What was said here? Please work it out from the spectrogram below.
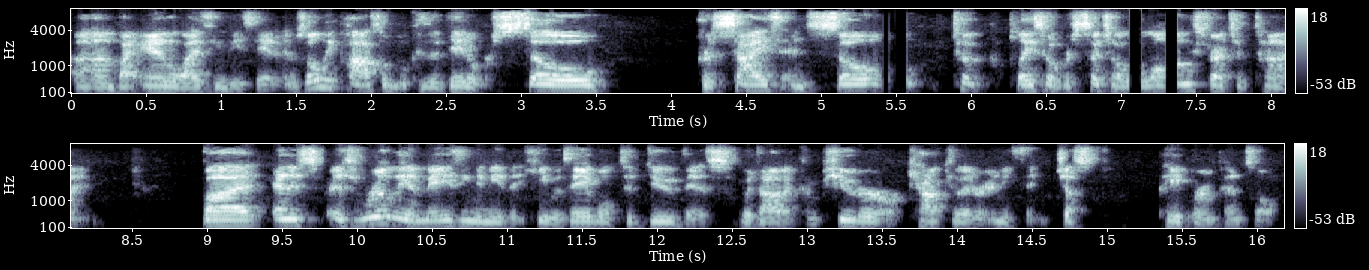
um, by analyzing these data. It was only possible because the data were so precise and so took place over such a long stretch of time. But and it's it's really amazing to me that he was able to do this without a computer or calculator or anything, just paper and pencil.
